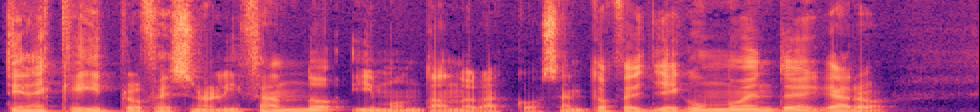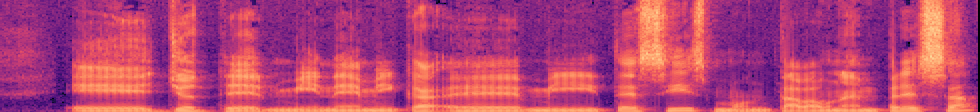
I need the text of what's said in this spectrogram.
tienes que ir profesionalizando y montando las cosas. Entonces llega un momento en que, claro, eh, yo terminé mi, eh, mi tesis, montaba una empresa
